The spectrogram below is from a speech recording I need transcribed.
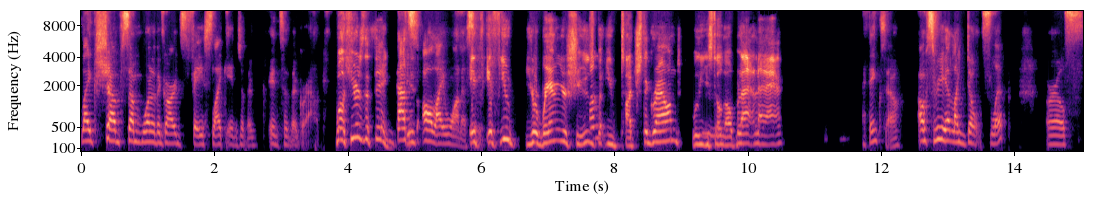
like shove some one of the guards face like into the into the ground. Well, here's the thing. That's is all I want to see. if if you you're wearing your shoes Um, but you touch the ground, will you Hmm. still go blah blah? I think so. Oh, so yeah, like don't slip or else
